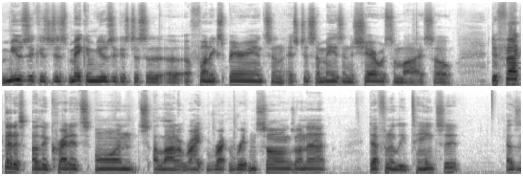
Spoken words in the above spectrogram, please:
music is just making music is just a, a, a fun experience and it's just amazing to share with somebody. So the fact that it's other credits on a lot of write, write written songs on that definitely taints it as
